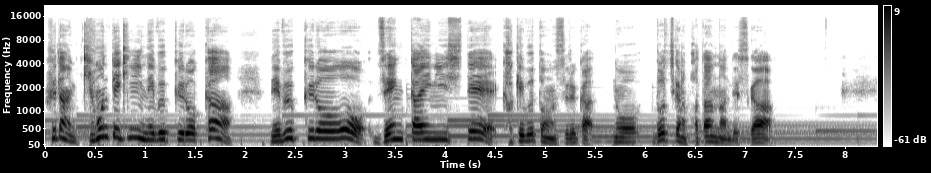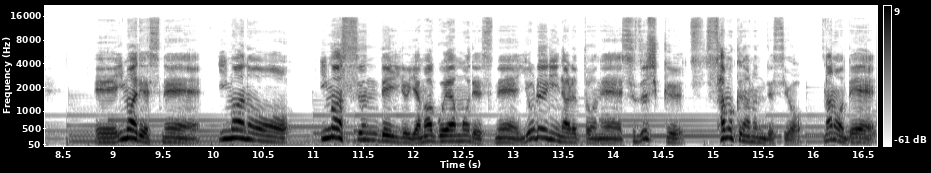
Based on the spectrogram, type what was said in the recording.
普段基本的に寝袋か、寝袋を全開にして掛け布団するかのどっちかのパターンなんですが、えー、今ですね、今の今住んでいる山小屋もですね夜になるとね涼しく寒くなるんですよ。なので、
